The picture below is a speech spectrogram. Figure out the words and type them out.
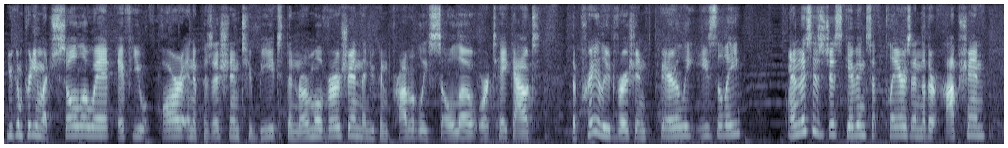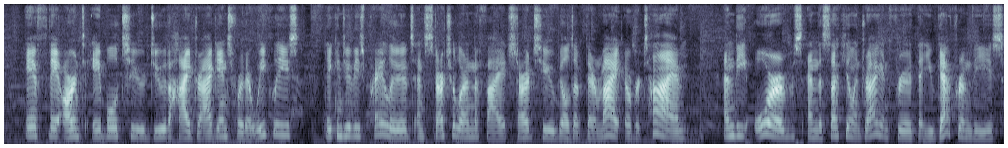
you can pretty much solo it. If you are in a position to beat the normal version, then you can probably solo or take out the Prelude version fairly easily. And this is just giving players another option if they aren't able to do the high dragons for their weeklies. They can do these preludes and start to learn the fight, start to build up their might over time. And the orbs and the succulent dragon fruit that you get from these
